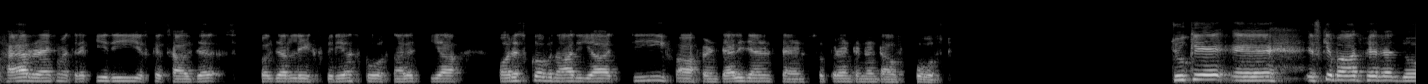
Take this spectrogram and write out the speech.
हायर रैंक में तरक्की दी, इसके सोल्जरली एक्सपीरियंस को एक्नॉलेज किया। और इसको बना दिया chief of intelligence and superintendent of post. चूँकि इसके बाद फिर जो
